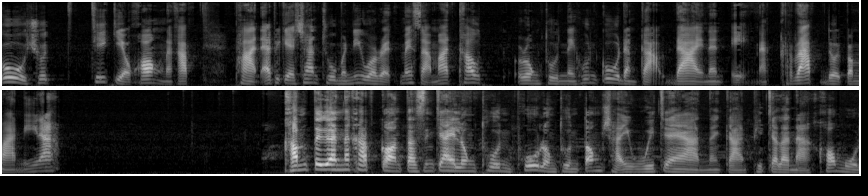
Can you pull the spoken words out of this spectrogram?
กู้ชุดที่เกี่ยวข้องนะครับผ่านแอปพลิเคชัน True Money Wallet ไม่สามารถเข้า ลงทุนในหุ้นกู้ดังกล่าวได้นั่นเองนะครับ โดยประมาณนี้นะคำเตือนนะครับก่อนตัดสินใจลงทุนผู้ลงทุนต้องใช้วิจารณญาณในการพิจารณาข้อมูล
